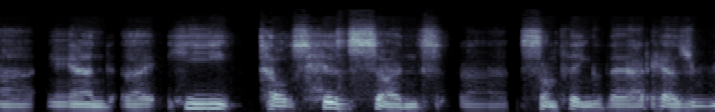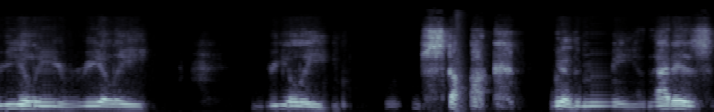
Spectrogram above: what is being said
Uh, and he tells his sons something that has really, really, really stuck with me. And that is,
